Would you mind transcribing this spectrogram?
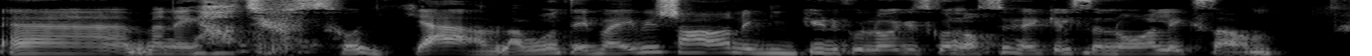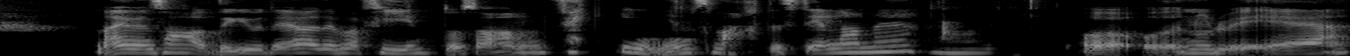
Eh, men jeg hadde jo så jævla vondt. Jeg bare, jeg vil ikke ha noe gynekologisk undersøkelse nå, liksom. Nei, men så hadde jeg jo det, og det var fint og sånn. Fikk ingen smertestillende. Mm. Og, og når du er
